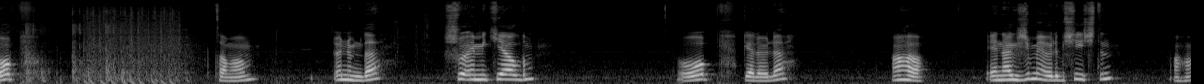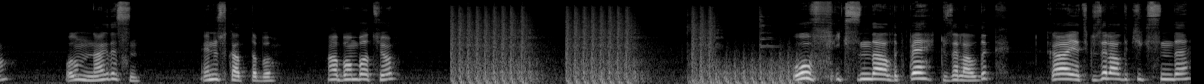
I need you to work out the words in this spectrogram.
Hop. Tamam. Önümde. Şu M2'yi aldım. Hop. Gel öyle. Aha. Enerji mi? Öyle bir şey içtin. Aha. Oğlum neredesin? En üst katta bu. Ha bomba atıyor. Of ikisini de aldık be. Güzel aldık. Gayet güzel aldık ikisini de.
